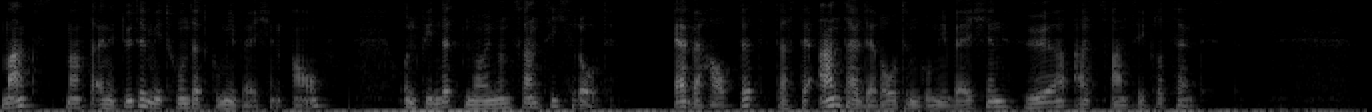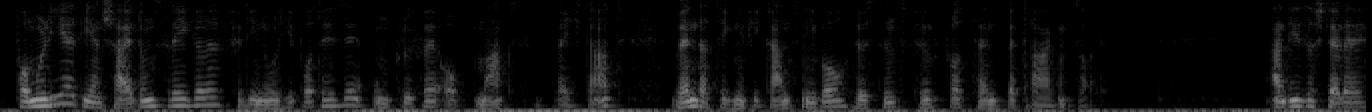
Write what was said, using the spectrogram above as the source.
Max macht eine Tüte mit 100 Gummibärchen auf und findet 29 rote. Er behauptet, dass der Anteil der roten Gummibärchen höher als 20% ist. Formuliere die Entscheidungsregel für die Nullhypothese und prüfe, ob Max recht hat, wenn das Signifikanzniveau höchstens 5% betragen soll. An dieser Stelle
